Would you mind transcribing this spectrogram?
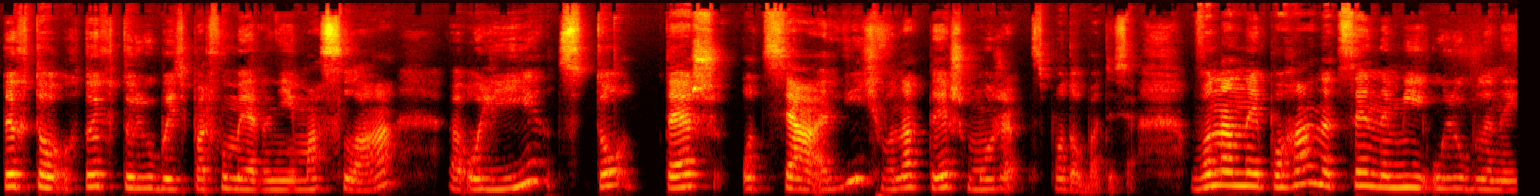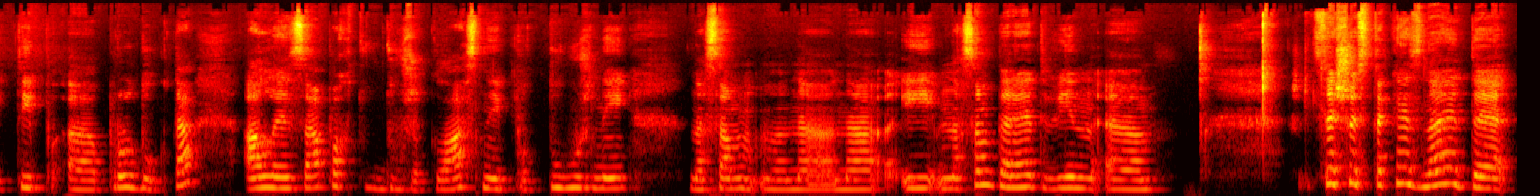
той, хто, той, хто любить парфумерні масла, е, олії, то теж оця річ вона теж може сподобатися. Вона непогана, це не мій улюблений тип е, продукта, але запах тут дуже класний, потужний. Насам, на, на, і насамперед він. Е, це щось таке, знаєте,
